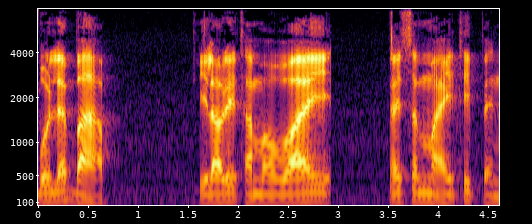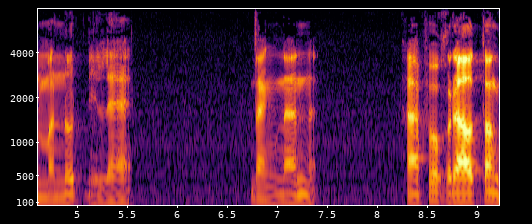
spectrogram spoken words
บุญและบาป ที่เราได้ทำเอาไว้ในสมัยที่เป็นมนุษย์นี่แหละ ดังนั้น หากพวกเราต้อง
